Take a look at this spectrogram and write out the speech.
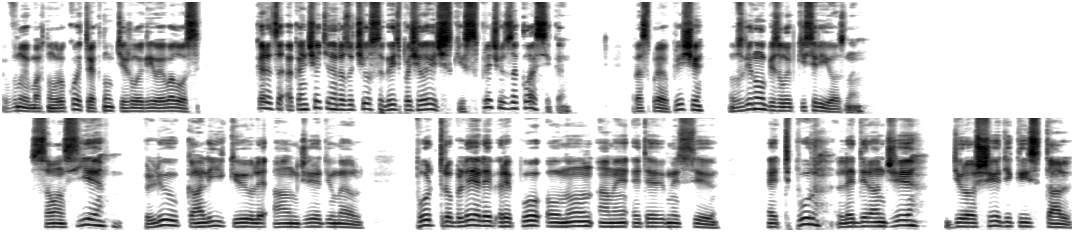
Вновь махнул рукой, тряхнув тяжелой гривой волос – Кажется, окончательно разучился говорить по-человечески. Спрячусь за классика. Расправив плечи, взглянул без улыбки серьезно. Савансье плю кали ange du mal. Pour troubler le repos au monde ame et monsieur. Et pour le déranger du rocher de cristal.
